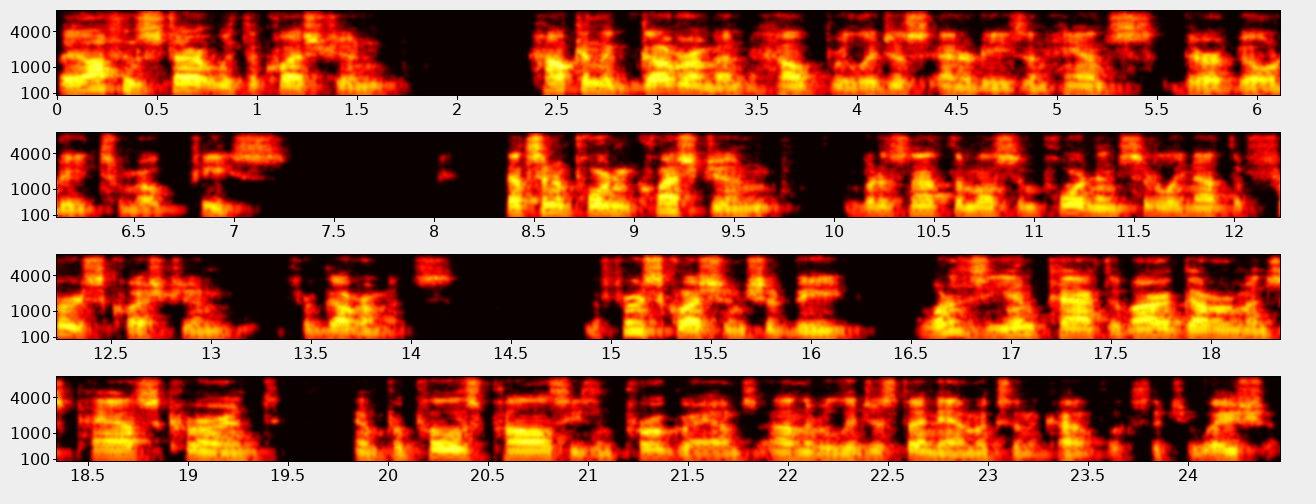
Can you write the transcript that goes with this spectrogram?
they often start with the question how can the government help religious entities enhance their ability to promote peace? That's an important question, but it's not the most important and certainly not the first question for governments. The first question should be what is the impact of our government's past, current, and proposed policies and programs on the religious dynamics in a conflict situation?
